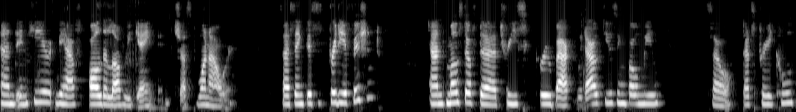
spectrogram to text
and in here we have all the log we gained in just one hour. So I think this is pretty efficient and most of the trees grew back without using bone meal so that's pretty cool.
